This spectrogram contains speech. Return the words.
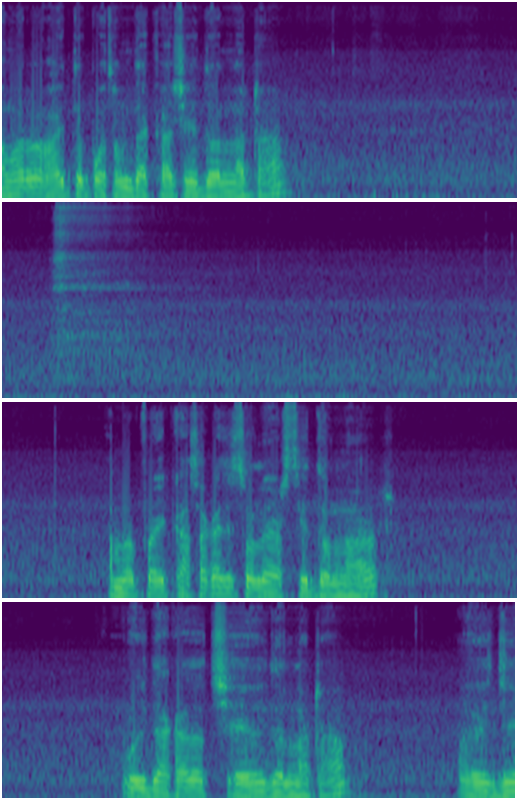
আমারও হয়তো প্রথম দেখা সেই দোলনাটা আমরা প্রায় কাছাকাছি চলে আসছি দোলনার। ওই দেখা যাচ্ছে ওই দোলনাটা। ওই যে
